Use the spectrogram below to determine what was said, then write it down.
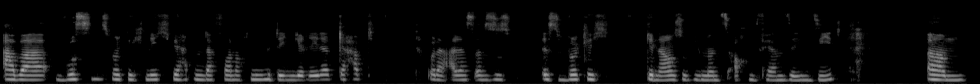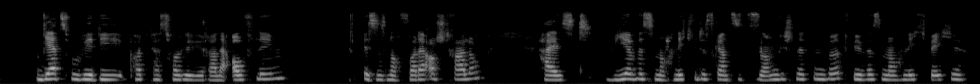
aber wussten es wirklich nicht. Wir hatten davor noch nie mit denen geredet gehabt oder alles. Also es ist wirklich genauso, wie man es auch im Fernsehen sieht. Ähm, jetzt, wo wir die Podcast-Folge gerade aufnehmen, ist es noch vor der Ausstrahlung. Heißt, wir wissen noch nicht, wie das Ganze zusammengeschnitten wird. Wir wissen noch nicht, welche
